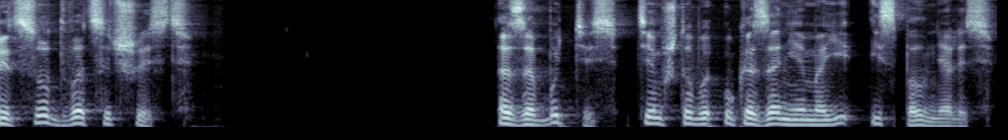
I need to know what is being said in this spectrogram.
526. Озаботьтесь тем, чтобы указания мои исполнялись.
